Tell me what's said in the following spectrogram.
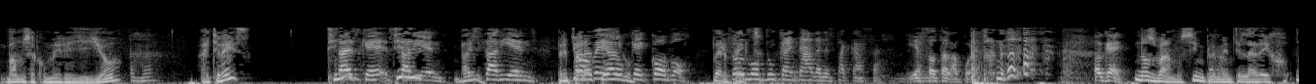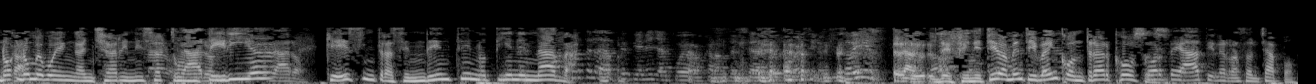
Vamos a comer ella y yo. ajá. Ahí te ves. ¿Sabes qué? Está bien, Vale. está bien. Prepárate Yo veo algo. que como. Perfecto. todos modos, nunca hay nada en esta casa. Y azota la puerta. ok. Nos vamos, simplemente la dejo. No, Claro. no me voy a enganchar en esa Claro, tontería claro. Que es intrascendente, no tiene nada. Aparte la edad que tiene ya puede bajar antes de comer si no quiso ir. Eh, definitivamente, y va a encontrar cosas. Corte A, tiene razón, Chapo.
